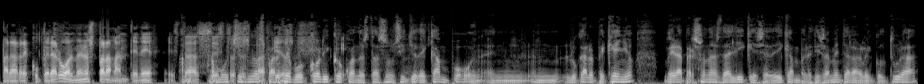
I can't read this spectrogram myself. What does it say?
para recuperar o al menos para mantener estas. A, a muchos nos parece bucólico cuando estás en un sitio de campo o en, en, un lugar pequeño ver a personas de allí que se dedican precisamente a la agricultura,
